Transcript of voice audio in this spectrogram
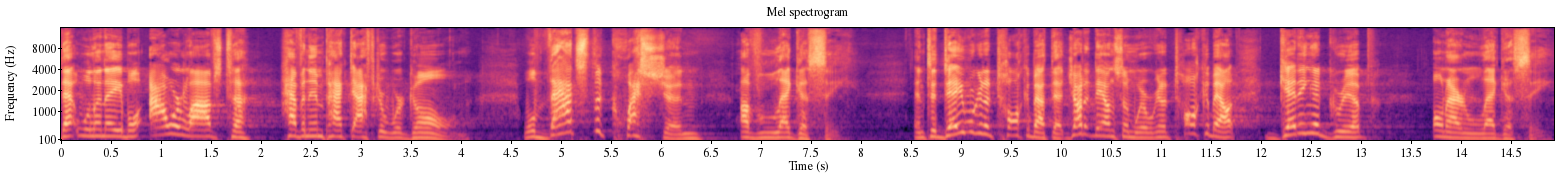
that will enable our lives to have an impact after we're gone? Well, that's the question of legacy. And today we're going to talk about that. Jot it down somewhere. We're going to talk about getting a grip on our legacy,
